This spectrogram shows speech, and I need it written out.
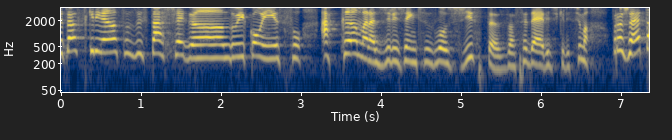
Dia das Crianças está chegando. E, com isso, a Câmara de Dirigentes Logistas, a CDL de Criciúma, projeta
